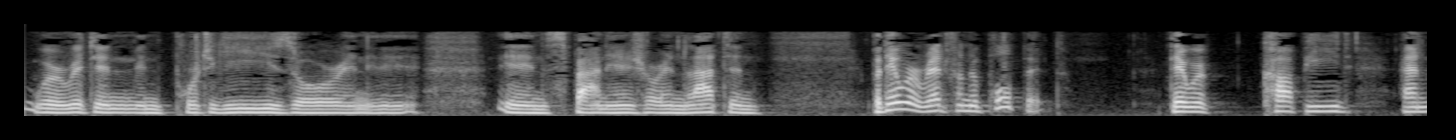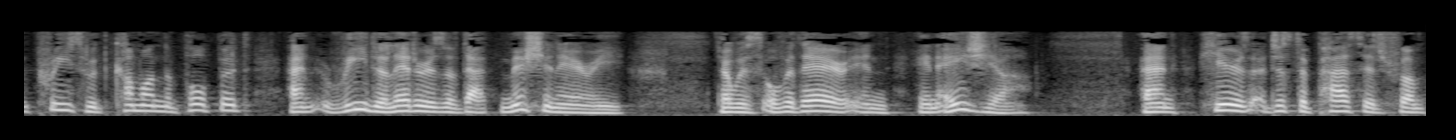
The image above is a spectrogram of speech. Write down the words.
were written in Portuguese or in, in Spanish or in Latin, but they were read from the pulpit. They were copied, and priests would come on the pulpit and read the letters of that missionary that was over there in, in Asia. And here's just a passage from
